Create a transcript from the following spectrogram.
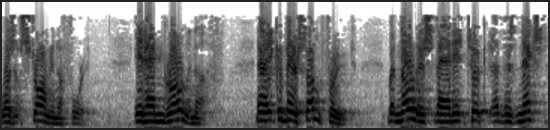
Wasn't strong enough for it. It hadn't grown enough. Now it could bear some fruit, but notice that it took uh, this next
